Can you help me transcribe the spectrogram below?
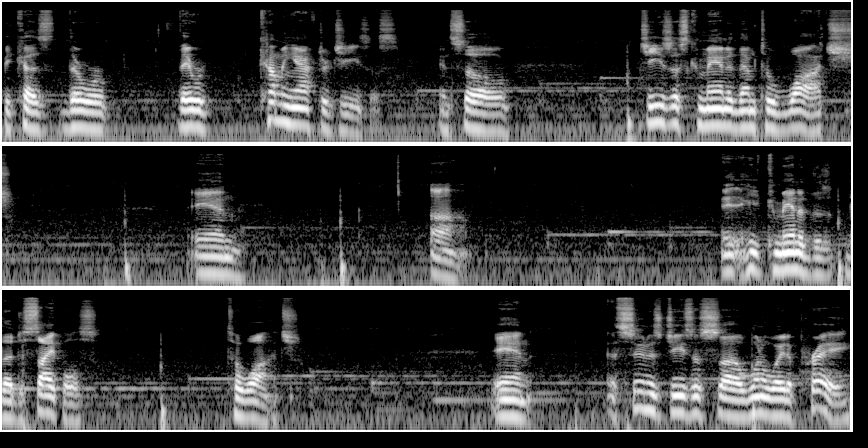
because there were they were coming after Jesus. And so Jesus commanded them to watch and uh, he commanded the, the disciples to watch. And as soon as Jesus uh, went away to pray,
